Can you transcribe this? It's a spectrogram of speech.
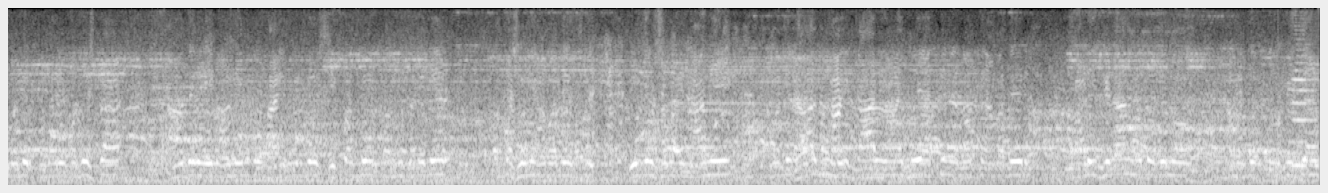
আমাদের প্রধান উপদেষ্টা, আমাদের এই মাননীয় ভাই বোনদের শিক্ষকদের, কর্মচারীদের কথা শুনে আমাদের দীর্ঘ সবাই না আমাদের আজ নয়, কাল নয় দু একদিনের মধ্যে আমাদের বাড়ি ফেরার মতো যেন আমাদের প্রতিষ্ঠান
